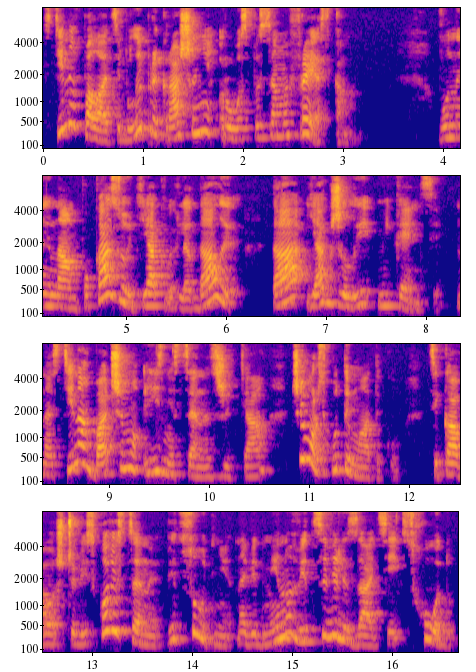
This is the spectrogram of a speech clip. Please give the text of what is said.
Стіни в палаці були прикрашені розписами фресками. Вони нам показують, як виглядали та як жили мікенці. На стінах бачимо різні сцени з життя чи морську тематику. Цікаво, що військові сцени відсутні, на відміну від цивілізацій Сходу.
